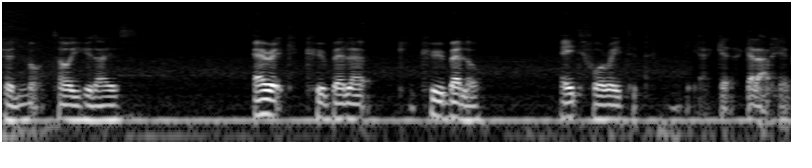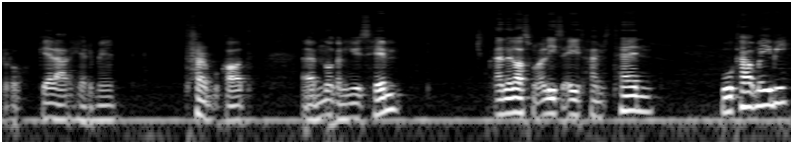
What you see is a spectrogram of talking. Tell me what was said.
Could not tell you who that is. Eric Cubello, Cubello, 84 rated. Yeah, get get out of here, bro. Get out of here, man. Terrible card. I'm not gonna use him. And the last one, at least 8 times 10. Walkout maybe?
